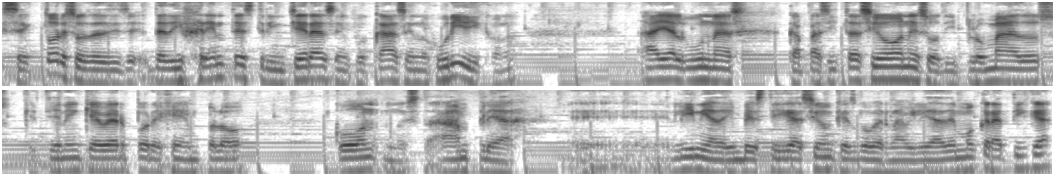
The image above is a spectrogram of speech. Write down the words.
sectores o de, diferentes trincheras enfocadas en lo jurídico. Hay algunas capacitaciones o diplomados que tienen que ver, por ejemplo, con nuestra amplia eh, línea de investigación que es gobernabilidad democrática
